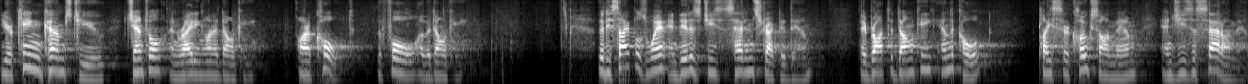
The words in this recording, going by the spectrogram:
your king comes to you, gentle and riding on a donkey, on a colt, the foal of a donkey. The disciples went and did as Jesus had instructed them. They brought the donkey and the colt, placed their cloaks on them, and Jesus sat on them.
